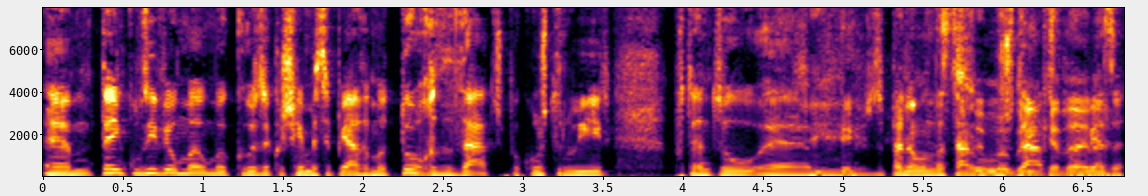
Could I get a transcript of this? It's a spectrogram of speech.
Um, tem inclusive uma, uma coisa que eu cheguei essa piada, uma torre de dados para construir, portanto, um, para não lançar os dados pela brincadeira. mesa.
